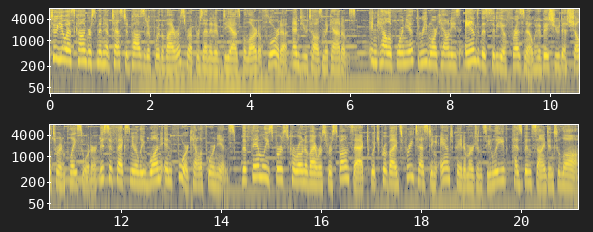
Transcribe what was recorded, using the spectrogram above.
Two U.S. congressmen have tested positive for the virus Representative Diaz Balart of Florida and Utah's McAdams. In California, three more counties and the city of Fresno have issued a shelter in place order. This affects nearly one in four Californians. The Families First Coronavirus Response Act, which provides free testing and paid emergency leave, has been signed into law.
